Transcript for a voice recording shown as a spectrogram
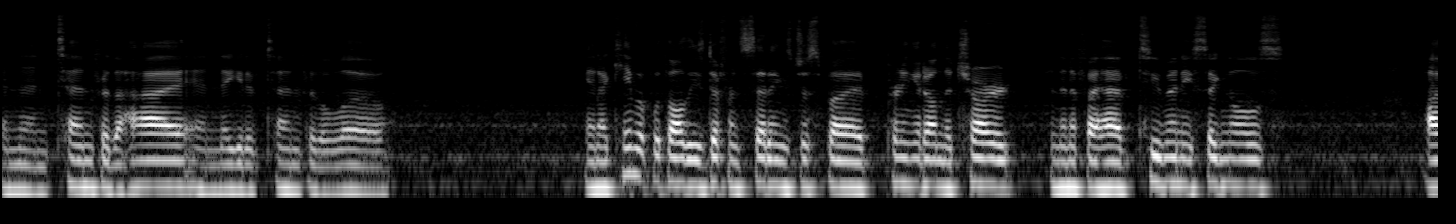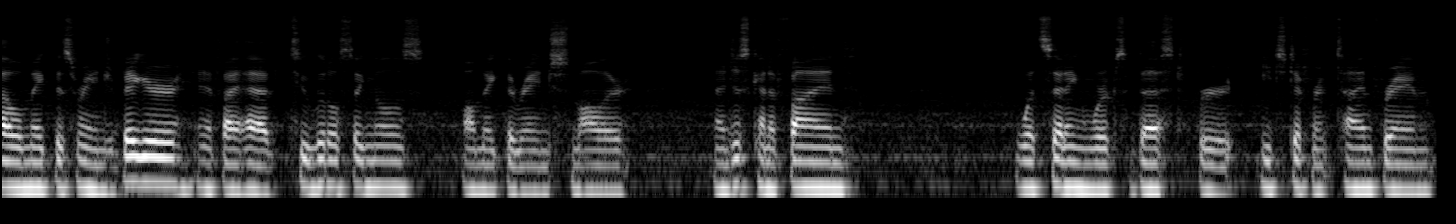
and then 10 for the high and negative 10 for the low. And I came up with all these different settings just by printing it on the chart, and then if I have too many signals, I will make this range bigger, and if I have too little signals, I'll make the range smaller. And I just kind of find what setting works best for each different time frame.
